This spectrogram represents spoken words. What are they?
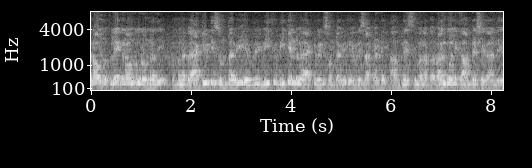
గ్రౌండ్ ప్లే గ్రౌండ్ కూడా ఉన్నది. మనకు యాక్టివిటీస్ ఉంటాయి. ఎవ్రీ వీక్ వీకెండ్ యాక్టివిటీస్ ఉంటాయి ఎవ్రీ సాటర్డే. ప్లస్ మనకు రంగోలీ కాంపిటీషన్ కానీ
